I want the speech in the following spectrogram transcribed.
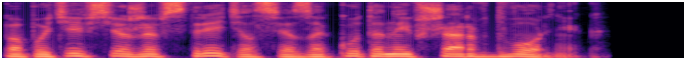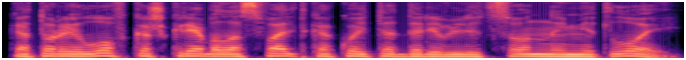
По пути все же встретился закутанный в шарф дворник, который ловко шкрябал асфальт какой-то дореволюционной метлой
